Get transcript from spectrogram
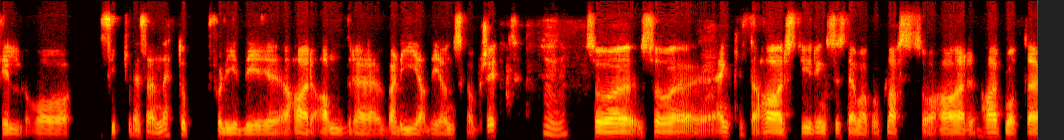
til å sikre seg, nettopp fordi de har andre verdier de ønsker å beskytte. Mm. Så, så, eh, enkelte har styringssystemer på plass og har, har på en måte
